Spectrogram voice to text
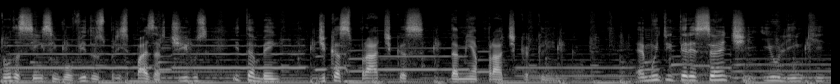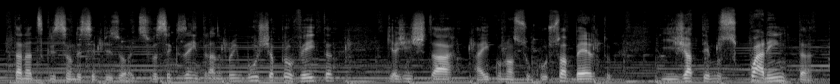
toda a ciência envolvida, os principais artigos e também dicas práticas da minha prática clínica. É muito interessante e o link está na descrição desse episódio. Se você quiser entrar no Brain Boost, aproveita que a gente está aí com o nosso curso aberto e já temos 40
